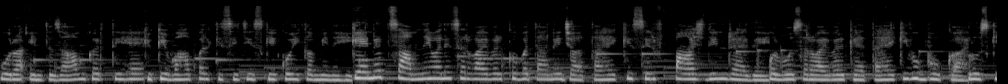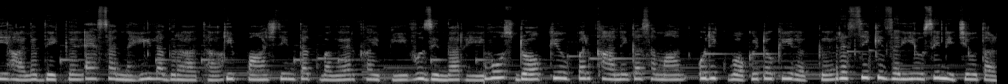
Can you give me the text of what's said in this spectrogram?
पूरा इंतज़ाम करते हैं क्योंकि वहाँ पर किसी चीज़ की कोई कमी नहीं। कैनेथ सामने वाले सर्वाइवर को बताने जाता है कि सिर्फ़ पाँच दिन रह गए और वो सर्वाइवर कहता है कि वो भूखा है। और उसकी हालत देखकर ऐसा नहीं लग रहा था कि पाँच दिन तक बगैर खाए पिए वो ज़िंदा रहे। वो उस डॉग के ऊपर खाने का सामान और एक वॉकी टॉकी रखकर रस्सी के ज़रिए उसे नीचे उतार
